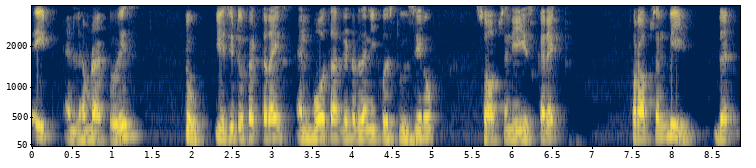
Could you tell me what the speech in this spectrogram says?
8 and lambda 2 is 2 easy to factorize and both are greater than equals to 0 so option A is correct. For option B the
